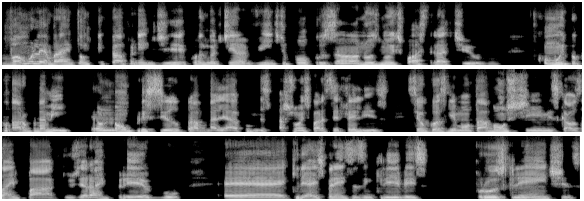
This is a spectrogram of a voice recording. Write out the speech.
vamos lembrar então o que eu aprendi quando eu tinha 20 e poucos anos no esporte criativo. Ficou muito claro para mim, eu não preciso trabalhar com minhas paixões para ser feliz. Se eu conseguir montar bons times, causar impacto, gerar emprego, é, criar experiências incríveis para os clientes,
